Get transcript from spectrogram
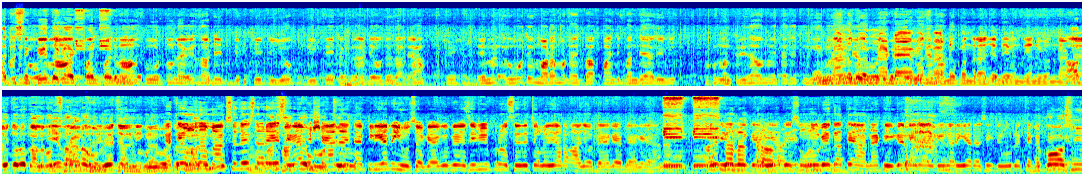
ਅੱਜ ਸੰਕੇਤ ਇੱਕ ਪੰਜ ਪੰਜ 4 ਤੋਂ ਲੈ ਕੇ ਸਾਡੇ ਡਿਪਟੀ ਡੀਓ ਡੀਪੀ ਤੱਕ ਸਾਡੇ ਅਹੁਦੇਦਾਰ ਆ। ਇਹ ਮੈਂ- ਉਹ ਤੇ ਮਾੜਾ ਮੋਟਾ ਦ- ਪੰਜ ਬੰਦੇ ਆ ਗਏ ਜੀ ਕਿਉਂਕਿ ਮੰਤਰੀ ਸਾਹਿਬ ਨੂੰ ਇਹ ਤੱਕ ਕਲੀਅਰ ਉਹਨਾਂ ਨੂੰ ਵੀ ਉਹਨਾਂ ਟਾਈਮ ਸਾਨੂੰ 15 ਜਥੇਬੰਦੀਆਂ ਨੂੰ ਵੀ ਉਹਨਾਂ ਟਾਈਮ ਚਲੋ ਗੱਲਬਾਤ ਇਹ ਬਰਾਬਰ ਨਹੀਂ ਚੱਲਣੀ ਗੱਲ। ਇੱਥੇ ਉਹਨਾਂ ਦਾ ਮਕਸਦ ਇਹ ਸਰ ਇਹ ਸੀਗਾ ਵੀ ਸ਼ਾਇਦ ਅਜੇ ਤੱਕ ਕਲੀਅਰ ਨਹੀਂ ਹੋ ਸਕਿਆ ਕਿਉਂਕਿ ਅਸੀਂ ਵੀ ਭਰੋਸੇ ਤੇ ਚਲੋ ਯਾਰ ਆ ਜਾਓ ਬਹਿ ਗਏ ਬਹਿ ਗਏ ਹਨਾ। ਅਸੀਂ ਉਹਨਾਂ ਕਿਹਾ ਯਾਰ ਜੇ ਸੁਣੋਗੇ ਤਾਂ ਧਿਆਨ ਨਾਲ ਠੀਕ ਹੈ ਨਹੀਂ ਤਾਂ ਅਗਲੀ ਵਾਰੀ ਯਾਰ ਅਸੀਂ ਜ਼ਰੂਰ ਇੱਥੇ ਦੇਖੋ ਅਸੀਂ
